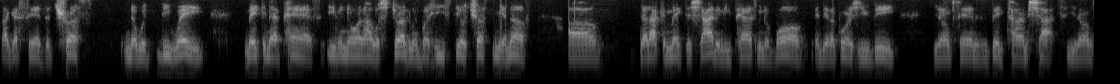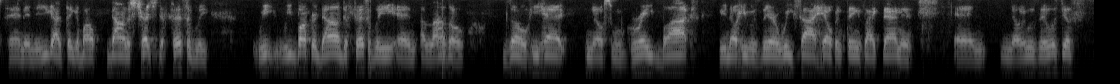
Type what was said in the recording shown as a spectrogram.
like I said, the trust, you know, with D Wade making that pass, even knowing I was struggling, but he still trusted me enough um, that I can make the shot and he passed me the ball. And then of course UD, you know what I'm saying, it's big time shots. You know what I'm saying? And you gotta think about down the stretch defensively. We we bunkered down defensively and Alonzo Zo, he had, you know, some great blocks. You know, he was there weak side helping things like that. And and you know, it was it was just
